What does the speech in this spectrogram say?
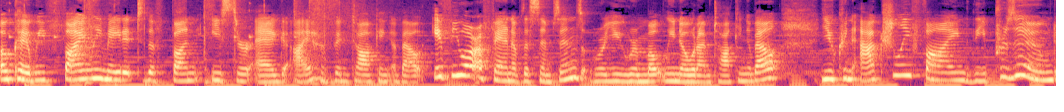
Okay, we finally made it to the fun Easter egg I have been talking about. If you are a fan of The Simpsons, or you remotely know what I'm talking about, you can actually find the presumed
